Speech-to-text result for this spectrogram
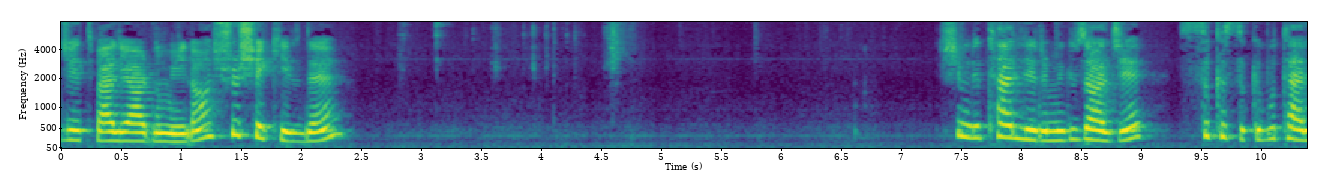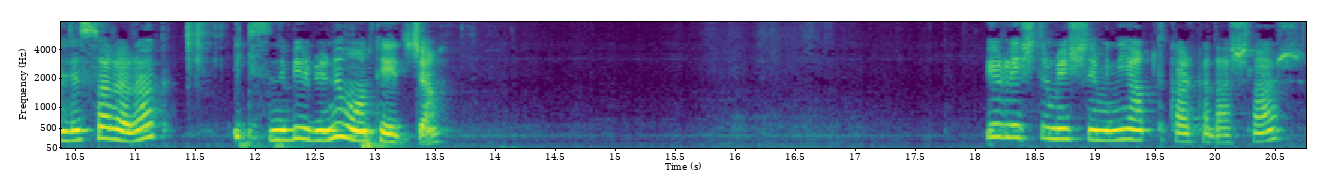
cetvel yardımıyla şu şekilde şimdi tellerimi güzelce sıkı sıkı bu telle sararak ikisini birbirine monte edeceğim. Birleştirme işlemini yaptık arkadaşlar.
